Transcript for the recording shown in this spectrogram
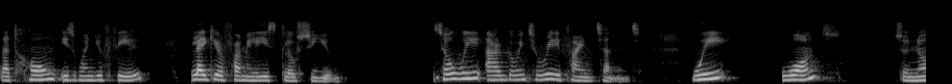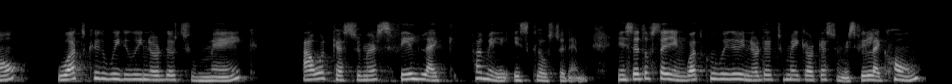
that home is when you feel like your family is close to you. So we are going to redefine talent. We want to know what could we do in order to make our customers feel like family is close to them. Instead of saying, what could we do in order to make our customers feel like home,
